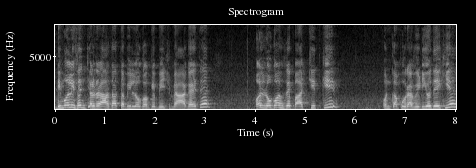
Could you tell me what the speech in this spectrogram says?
डिमोलिशन चल रहा था तभी लोगों के बीच में आ गए थे और लोगों से बातचीत की उनका पूरा वीडियो देखिए।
